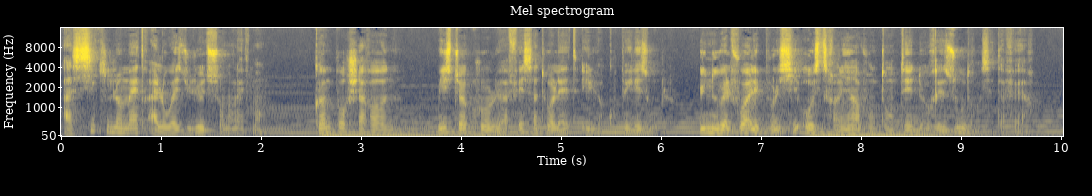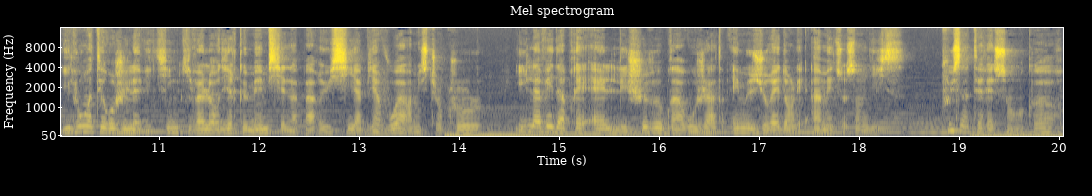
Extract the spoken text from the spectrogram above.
à 6 km à l'ouest du lieu de son enlèvement. Comme pour Sharon, Mr. Crow lui a fait sa toilette et lui a coupé les ongles. Une nouvelle fois, les policiers australiens vont tenter de résoudre cette affaire. Ils vont interroger la victime qui va leur dire que même si elle n'a pas réussi à bien voir Mr. Crow, il avait d'après elle les cheveux bruns rougeâtres et mesurait dans les 1m70. Plus intéressant encore,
